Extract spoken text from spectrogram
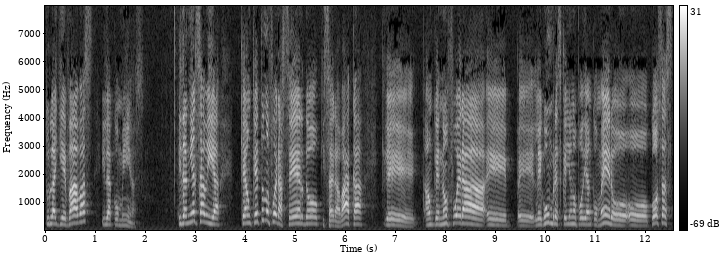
tú la llevabas y la comías. Y Daniel sabía que aunque esto no fuera cerdo, quizá era vaca, que aunque no fuera eh, eh, legumbres que ellos no podían comer o, cosas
